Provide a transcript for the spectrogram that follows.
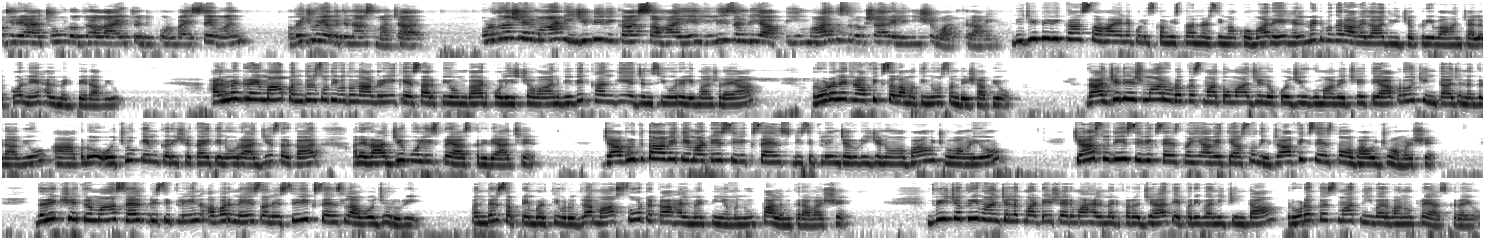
આપ રહ્યા છો Vadodara live twenty four by seven હવે જોઈએ અગત્યના સમાચાર. વડોદરા શહેરમાં ડીજીપી વિકાસ સહાયે લીલી ઝંડી આપી માર્ગ સુરક્ષા રેલીની શરૂઆત કરાવી. ડીજીપી વિકાસ સહાય અને પોલીસ કમિશનર નરસિંહા કુમારે હેલ્મેટ વગર આવેલા દ્વિચક્રી વાહન ચાલકોને હેલ્મેટ પહેરાવ્યું. હેલ્મેટ ડ્રાઈવમાં પંદરસોથી વધુ નાગરિક એસઆરપી હોમગાર્ડ, પોલીસ જવાન, વિવિધ ખાનગી એજન્સીઓ રેલીમાં જોડાયા. રોડ અને ટ્રાફિક સલામતીનો સંદેશ આપ્યો. રાજ્ય દેશમાં રોડ અકસ્માતોમાં જે લોકો જીવ ગુમાવે છે તે આંકડો ચિંતાજનક ગણાવ્યો આ આંકડો ઓછો કેમ કરી શકાય તેનો રાજ્ય સરકાર અને રાજ્ય પોલીસ પ્રયાસ કરી રહ્યા છે. જાગૃતતા આવે તે માટે સિવિક સેન્સ ડિસિપ્લિન જરૂરી જેનો અભાવ જોવા મળ્યો. જ્યાં સુધી સિવિક સેન્સ નહીં આવે ત્યાં સુધી ટ્રાફિક સેન્સનો અભાવ જોવા મળશે. દરેક ક્ષેત્રમાં સેલ્ફ ડિસિપ્લિન અવરનેસ અને સિવિક સેન્સ લાવવો જરૂરી. પંદર સપ્ટેમ્બરથી વડોદરામાં સો ટકા હેલ્મેટ નિયમનું પાલન કરાવાશે. દ્વિચક્રી વાહન ચાલક માટે શહેરમાં હેલ્મેટ ફરજિયાત, એ પરિવારની ચિંતા, રોડ અકસ્માત નિવારવાનો પ્રયાસ કરાયો.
